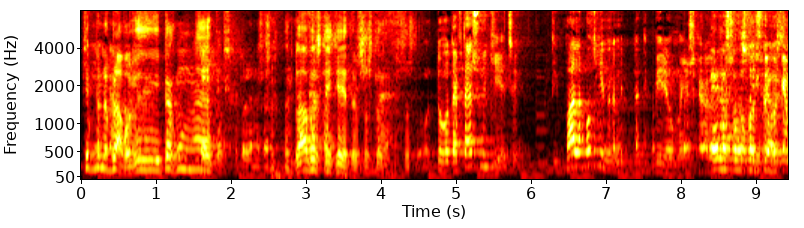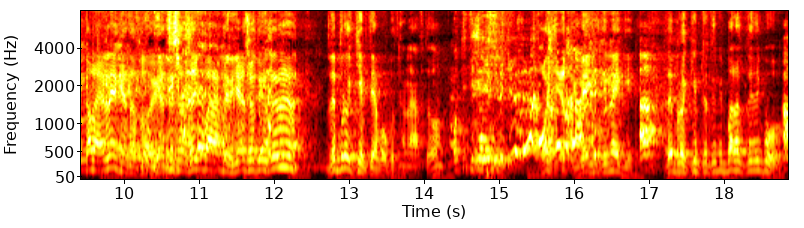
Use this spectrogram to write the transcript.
Και ναι, μπράβο, γιατί υπάρχουν. ε, Haters που το λέμε τώρα. Lovers και haters, σωστό. σωστό. Το 87 ήσουν εκεί, έτσι. Την μπάλα πώς γίνεται να, μην- να την πήρε ο Μένιο Καραλό. Ένας ποδοσφαιρικός. Καλά, ελέγχεται αυτό, γιατί σας έχει παραμυριάσει ότι δεν, είναι- δεν προκύπτει από πουθενά αυτό. Ότι την έχει. Όχι, ότι την έχει, την έχει. δεν προκύπτει ότι είναι η μπάλα του τελικού. Α,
